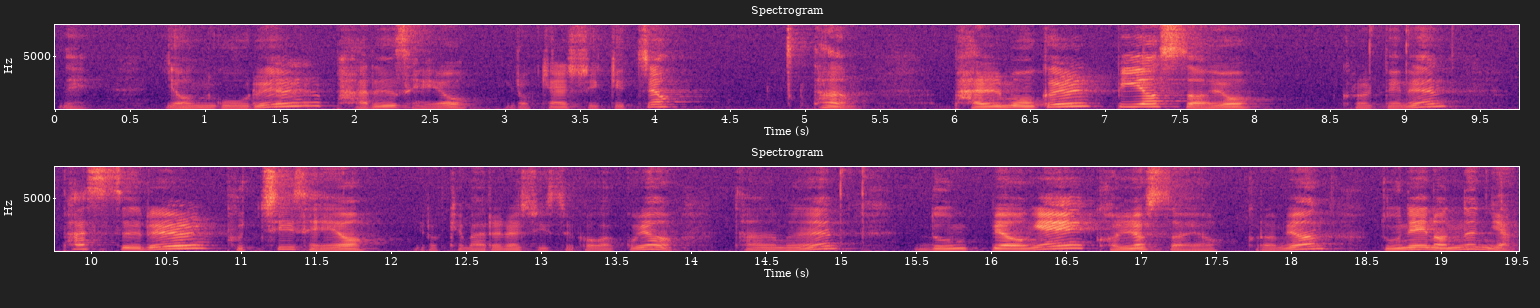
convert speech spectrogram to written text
네. 연고를 바르세요. 이렇게 할 수 있겠죠? 다음. 발목을 삐었어요. 그럴 때는 파스를 붙이세요. 이렇게 말을 할 수 있을 것 같고요. 다음은 눈병에 걸렸어요. 그러면 눈에 넣는 약,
